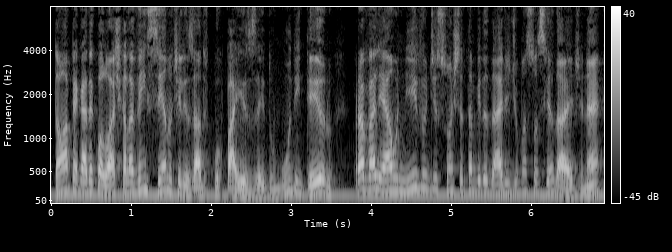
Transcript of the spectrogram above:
Então a pegada ecológica ela vem sendo utilizada por países aí do mundo inteiro para avaliar o nível de sustentabilidade de uma sociedade, né?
